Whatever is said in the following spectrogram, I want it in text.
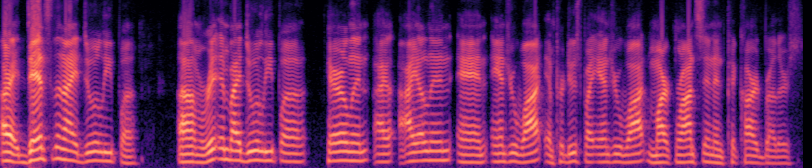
All right, Dance of the Night, Dua Lipa. Um, written by Dua Lipa, Carolyn I- Ireland, and Andrew Watt, and produced by Andrew Watt, Mark Ronson, and Picard Brothers.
